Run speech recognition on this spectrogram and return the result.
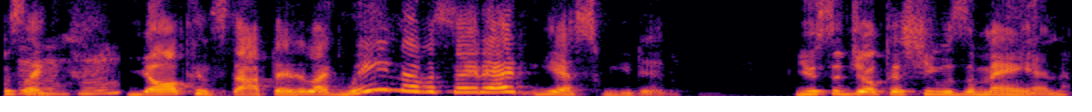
It's like, mm-hmm. y'all can stop that. They're like, we never say that. Yes, we did used to joke that she was a man.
